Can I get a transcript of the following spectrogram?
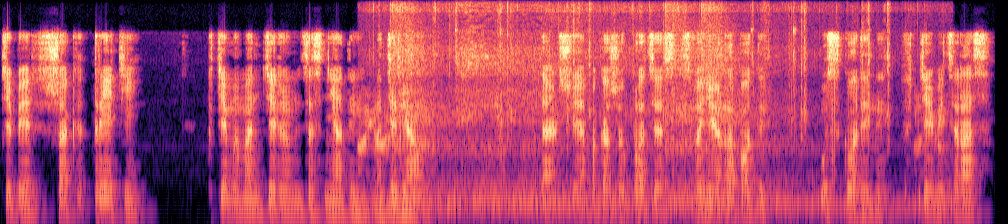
Теперь шаг третий, где мы монтируем заснятый материал. Дальше я покажу процесс своей работы, ускоренный в 9 раз.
